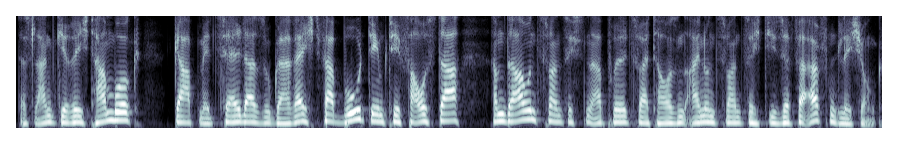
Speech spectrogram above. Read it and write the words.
Das Landgericht Hamburg gab Metzelder sogar recht, verbot dem TV-Star am 23. April 2021 diese Veröffentlichung.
